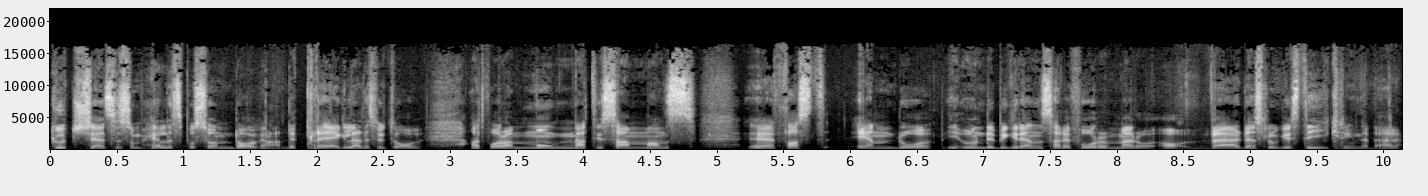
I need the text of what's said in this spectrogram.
gudstjänster som helst på söndagarna. Det präglades av att vara många tillsammans eh, fast ändå under begränsade former och ja, världens logistik kring det där.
